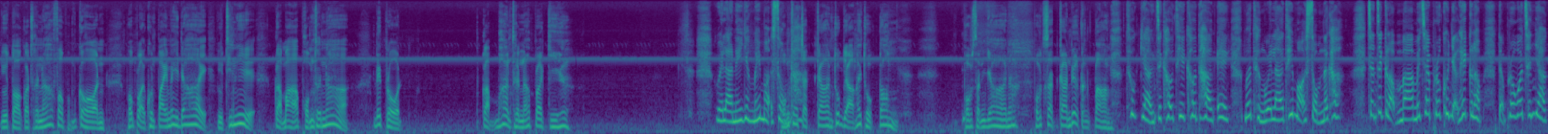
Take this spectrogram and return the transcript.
อยู่ต่อก่อนเถอะนะฟังผมก่อน ผมปล่อยคุณไปไม่ได้ อยู่ที่นี่กลับมาหาผมเถอะหน้า ได้โปรด กลับบ้านเถอะนะปราเกียร์เวลานี้ยังไม่เหมาะสผมมจะค่ะ จัดการทุกอย่างให้ถูกต้อง ผมสัญญานะ ผมจะจัดการเรื่องต่างทุกอย่างจะเข้าที่เข้าทางเอง เมื่อถึงเวลาที่เหมาะสมนะคะ ฉันจะกลับมาไม่ใช่เพราะคุณอยากให้กลับ แต่เพราะว่าฉันอยาก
